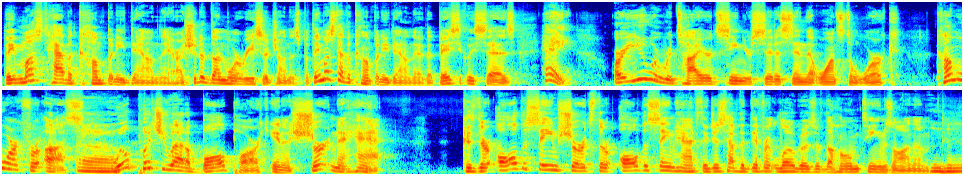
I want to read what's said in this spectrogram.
they must have a company down there. I should have done more research on this, but they must have a company down there that basically says, "Hey, are you a retired senior citizen that wants to work? Come work for us. Uh. we'll put you at a ballpark in a shirt and a hat." Because they're all the same shirts, they're all the same hats. They just have the different logos of the home teams on them mm-hmm.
